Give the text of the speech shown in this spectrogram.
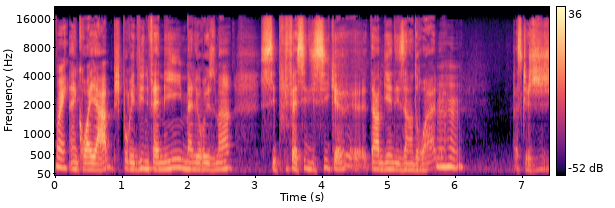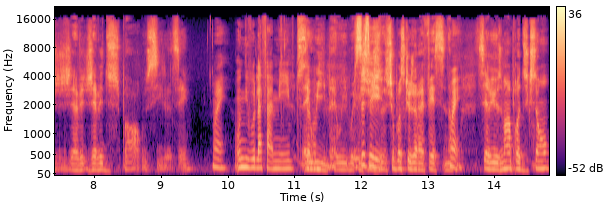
Oui. incroyable. Puis pour élever une famille, malheureusement, c'est plus facile ici que dans bien des endroits. là. Mhm. Parce que j'avais j'avais du support aussi, là, tu sais. Oui. Au niveau de la famille. Tout Ben ça. oui, ben oui, oui. Ça, je, je sais pas ce que j'aurais fait sinon. Oui. Sérieusement, en production,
